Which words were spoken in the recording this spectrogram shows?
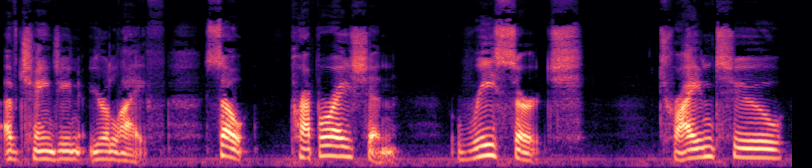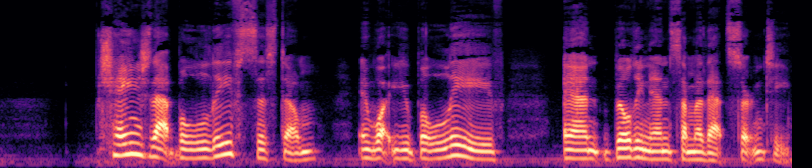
of changing your life. So, preparation, research, trying to change that belief system in what you believe and building in some of that certainty.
